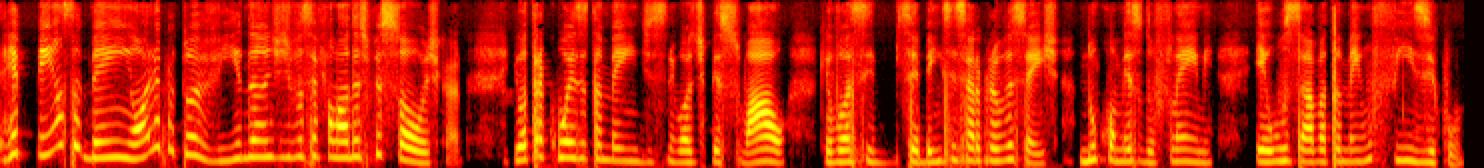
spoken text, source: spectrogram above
repensa bem, olha para tua vida antes de você falar das pessoas, cara. E outra coisa também desse negócio de pessoal, que eu vou assim, ser bem sincero para vocês. No começo do Flame, eu usava também um físico,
